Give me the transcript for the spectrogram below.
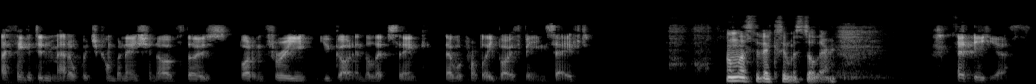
I think it didn't matter which combination of those bottom three you got in the lip sync. They were probably both being saved. unless the Vixen was still there. yes.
